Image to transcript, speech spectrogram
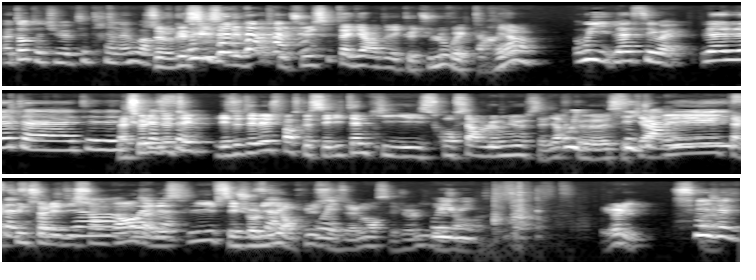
Attends, toi tu vas peut-être rien avoir. Sauf que si c'est des boîtes que tu hésites à garder, que tu l'ouvres et que t'as rien, Oui, là c'est ouais. Là, là t'as. Parce que les. ET les ETB, je pense que c'est l'item qui se conserve le mieux. C'est-à-dire Oui, que c'est carré, t'as qu'une se seule édition bien, dedans, ouais, t'as ouais. des sleeves, c'est joli en plus, oui. visuellement c'est joli. Oui, euh, C'est joli. C'est Voilà. joli.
